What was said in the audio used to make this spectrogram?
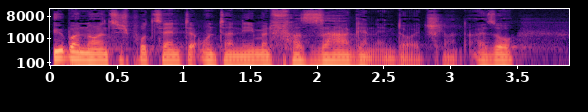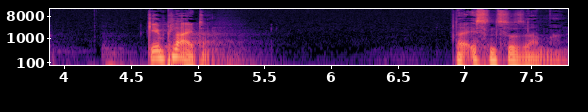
Über 90 Prozent der Unternehmen versagen in Deutschland. Also gehen pleite. Da ist ein Zusammenhang.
